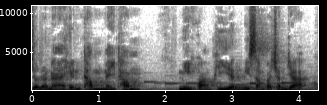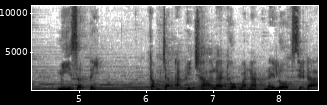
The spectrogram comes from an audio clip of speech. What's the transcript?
จารณาเห็นธรรมในธรรม มีความเพียรมีสัมปชัญญะ มีสติกำจัดอภิชาและโทมนัสในโลกเสียได้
